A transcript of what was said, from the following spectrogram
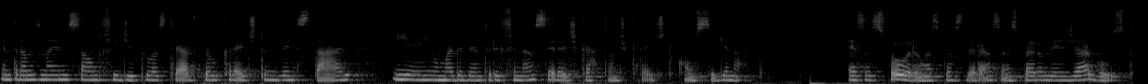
entramos na emissão do FDIC lastreado pelo crédito universitário e em uma debênture financeira de cartão de crédito consignado. Essas foram as considerações para o mês de agosto.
